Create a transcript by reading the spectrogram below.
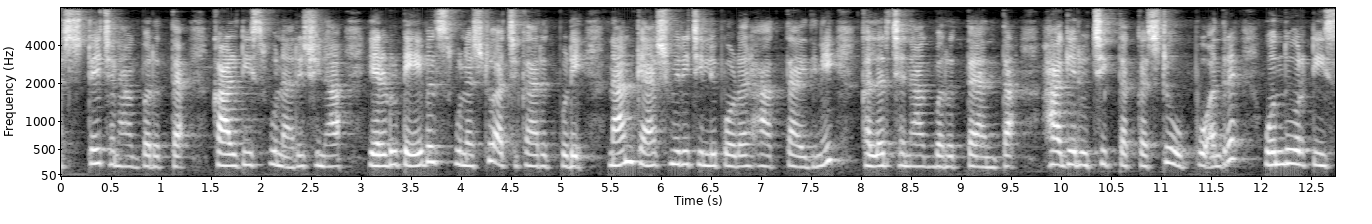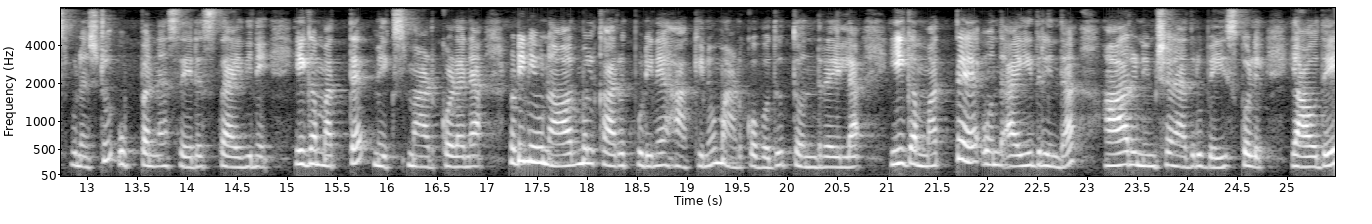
ಅಷ್ಟೇ ಚೆನ್ನಾಗಿ ಬರುತ್ತೆ. ಕಾಲು ಟೀ ಸ್ಪೂನ್ ಅರಿಶಿನ, ಎರಡು ಟೇಬಲ್ ಸ್ಪೂನಷ್ಟು ಅಚ್ಚಕಾರದ ಪುಡಿ. ನಾನು ಕ್ಯಾಶ್ಮೀರಿ ಚಿಲ್ಲಿ ಪೌಡರ್ ಹಾಕ್ತಾ ಇದ್ದೀನಿ, ಕಲರ್ ಚೆನ್ನಾಗಿ ಬರುತ್ತೆ ಅಂತ. ಹಾಗೆ ರುಚಿಗೆ ತಕ್ಕಷ್ಟು ಉಪ್ಪು, ಅಂದರೆ ಒಂದೂವರೆ ಟೀ ಸ್ಪೂನಷ್ಟು ಉಪ್ಪನ್ನು ಸೇರಿಸ್ತಾ ಇದ್ದೀನಿ. ಈಗ ಮತ್ತೆ ಮಿಕ್ಸ್ ಮಾಡ್ಕೊಳ್ಳೋಣ. ನೋಡಿ, ನೀವು ನಾರ್ಮಲ್ ಖಾರದ ಪುಡಿನೇ ಹಾಕಿನೂ ಮಾಡ್ಕೋಬೋದು, ತೊಂದರೆ ಇಲ್ಲ. ಈಗ ಮತ್ತೆ ಒಂದು ಐದರಿಂದ ಆರು ನಿಮಿಷನಾದರೂ ಬೇಯಿಸ್ಕೊಳ್ಳಿ. ಯಾವುದೇ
